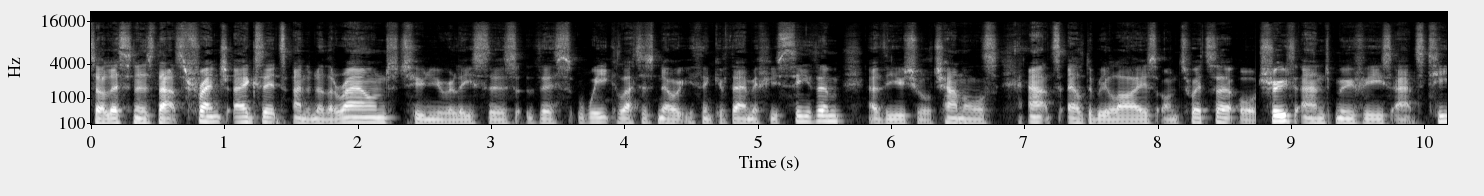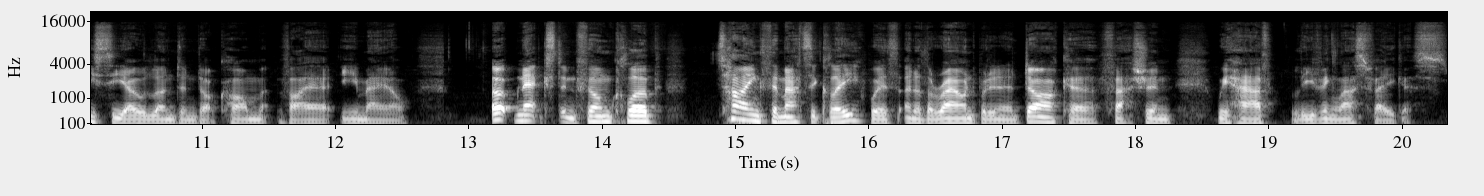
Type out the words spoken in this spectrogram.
So, listeners, that's French Exit and Another Round, two new releases this week. Let us know what you think of them if you see them at the usual channels at LW Lies on Twitter or Truth and Movies at tcolondon.com via email. Up next in Film Club, tying thematically with Another Round but in a darker fashion, we have Leaving Las Vegas.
